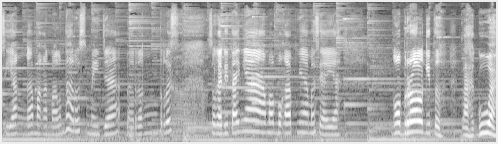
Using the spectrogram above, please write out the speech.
siang enggak, makan malam tuh harus meja bareng. Terus Nah, suka ditanya sama bokapnya sama si ayah ngobrol gitu. Lah gua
